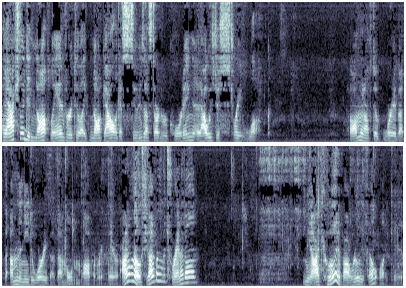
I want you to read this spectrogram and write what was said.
I actually did not plan for it to like knock out like as soon as I started recording. That was just straight luck. Oh, I'm gonna have to worry about that. I'm gonna need to worry about that molten lava right there. I don't know. Should I bring the Pteranodon? I mean, I could if I really felt like it.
